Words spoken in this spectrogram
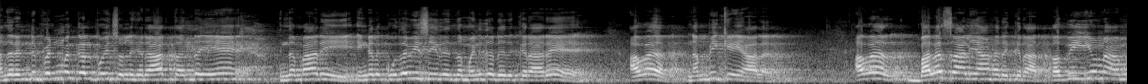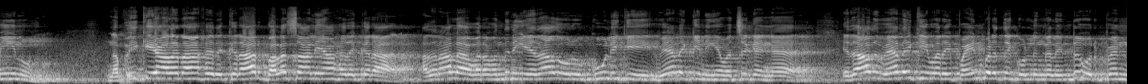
அந்த ரெண்டு பெண் மக்கள் போய் சொல்லுகிறார் தந்தையே இந்த மாதிரி எங்களுக்கு உதவி செய்த இந்த மனிதர் இருக்கிறாரே அவர் நம்பிக்கையாளர். அவர் பலசாலியாக இருக்கிறார். கவியும் அமீனும் நம்பிக்கையாளராக இருக்கிறார் பலசாலியாக இருக்கிறார். அதனால் அவரை வந்து நீங்கள் ஏதாவது ஒரு கூலிக்கு வேலைக்கு நீங்கள் வச்சுக்கோங்க. ஏதாவது வேலைக்கு இவரை பயன்படுத்தி கொள்ளுங்கள் என்று ஒரு பெண்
